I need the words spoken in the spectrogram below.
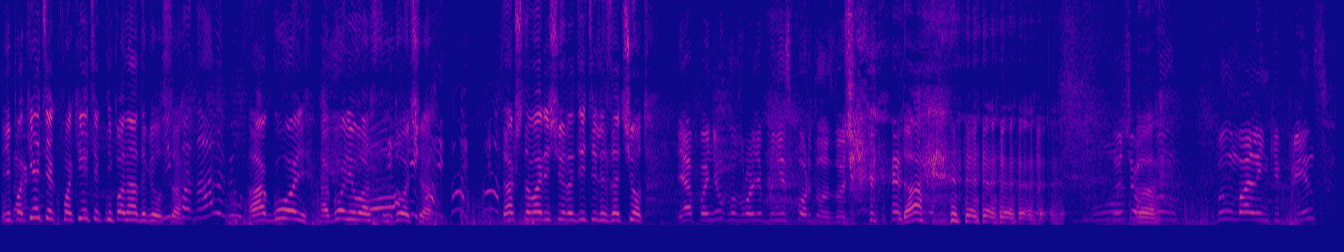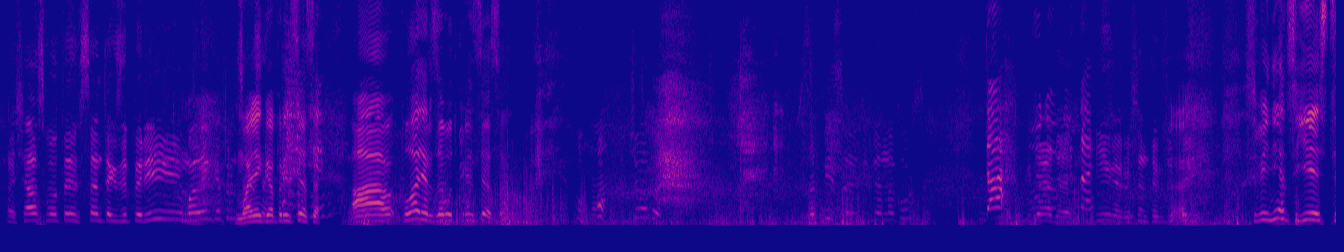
И пакетик, пакетик не понадобился. понадобился? Огонь, огонь у вас, доча. Так что, товарищи родители, зачет. Я понюхал, вроде бы не испортилась дочь. Да? Ну что, был, маленький принц, а сейчас вот и в Сент-Экзепери маленькая принцесса. Маленькая принцесса. А планер зовут принцесса. Что тут? Записываем тебя на курсы? Да, буду Дядя летать. Игорь Сент-Экзепери. Свинец есть.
